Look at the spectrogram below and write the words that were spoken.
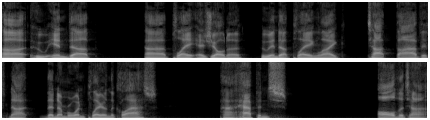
uh, who end up uh, play, as y'all know, who end up playing like top five, if not the number one player in the class. Uh, happens all the time.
